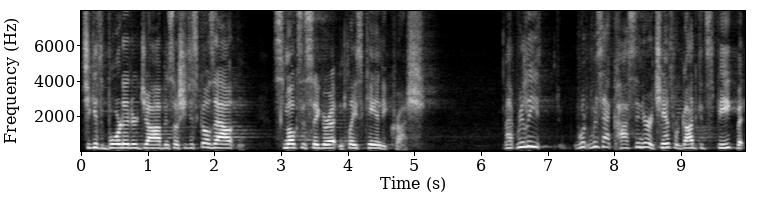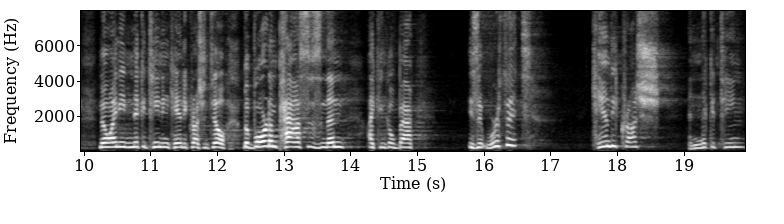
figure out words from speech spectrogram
She gets bored at her job, and so she just goes out, and smokes a cigarette, and plays Candy Crush. That really what, what is that costing her? A chance where God could speak? But no, I need nicotine and Candy Crush until the boredom passes and then I can go back. Is it worth it? Candy Crush and nicotine?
